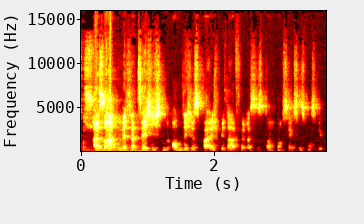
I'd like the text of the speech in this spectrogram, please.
Das Also hatten wir tatsächlich ein ordentliches Beispiel dafür, dass es doch noch Sexismus gibt.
